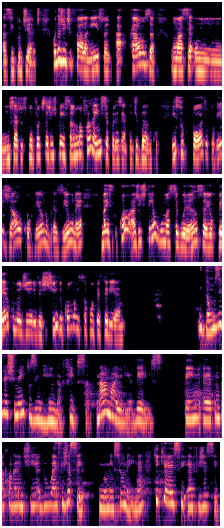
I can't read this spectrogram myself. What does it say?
assim por diante. Quando a gente fala nisso, a, causa uma, um, um, certo desconforto se a gente pensar numa falência, por exemplo, de banco. Isso pode ocorrer, já ocorreu no Brasil, né? Mas qual, a gente tem alguma segurança? Eu perco meu dinheiro investido? Como isso aconteceria? Então, os investimentos em renda fixa, na maioria deles, tem, é, conta com a garantia do FGC, como eu mencionei, né? O que, que é esse FGC?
